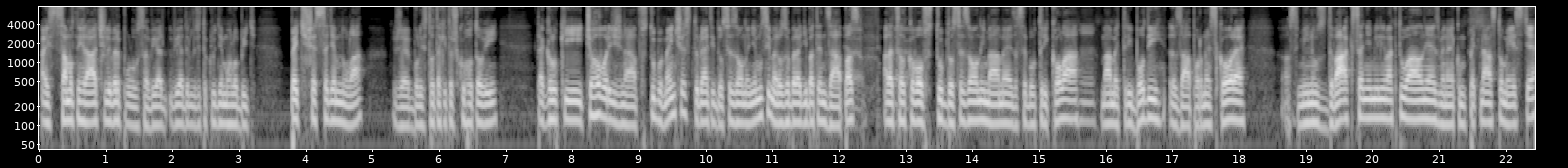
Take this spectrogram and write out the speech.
aj samotní hráči Liverpoolu sa vyjadrili, že to kľudne mohlo byť 5, 6, 7, 0, že boli z toho taký trošku hotoví. Tak Luky, čo hovoríš na vstup Manchester United do sezóny? Nemusíme rozoberať iba ten zápas, yeah, ale celkovo vstup do sezóny máme za sebou 3 kola, mm. máme 3 body, záporné skóre, asi minus 2, ak sa nemýlim aktuálne, sme na nejakom 15. mieste.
